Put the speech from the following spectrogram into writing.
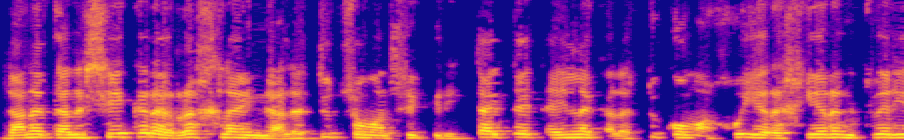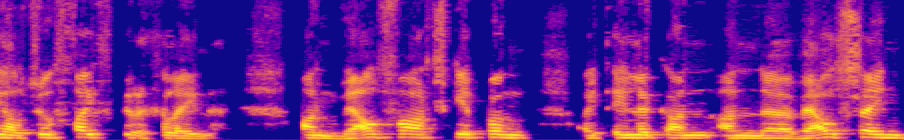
Dan het hulle sekere riglyne. Hulle toets hom aan sekuriteit uiteindelik, hulle toekom aan goeie regering, tweede al so vyf riglyne aan welvaartskepping, uiteindelik aan aan uh, welsyn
